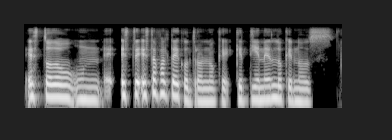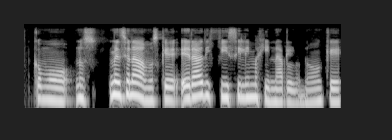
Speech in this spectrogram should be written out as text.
es todo un, e, este, esta falta de control ¿no? que, que tiene es lo que nos, como nos mencionábamos, que era difícil imaginarlo, ¿no? Que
